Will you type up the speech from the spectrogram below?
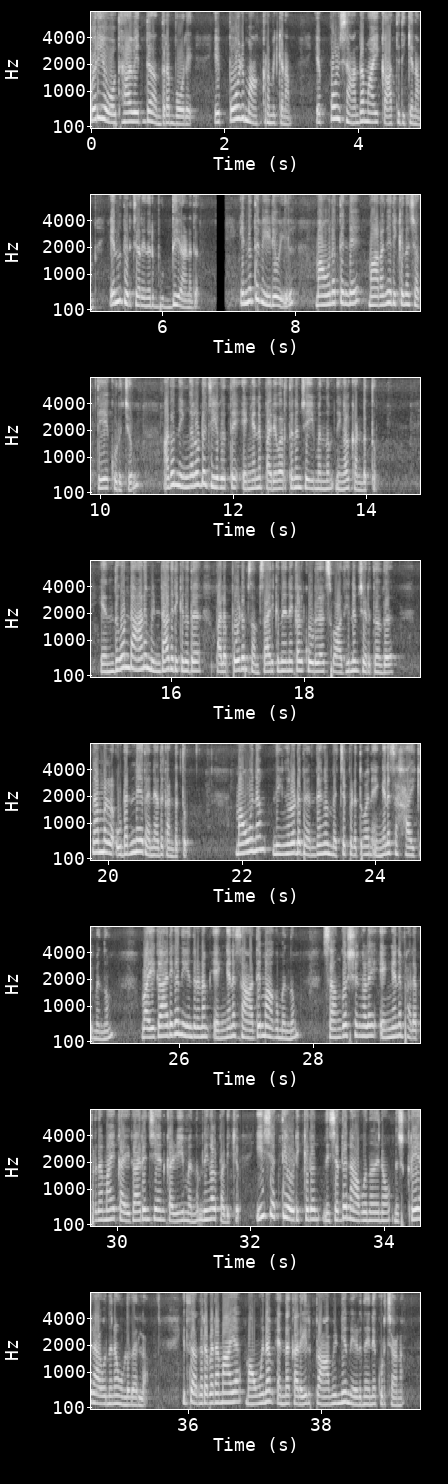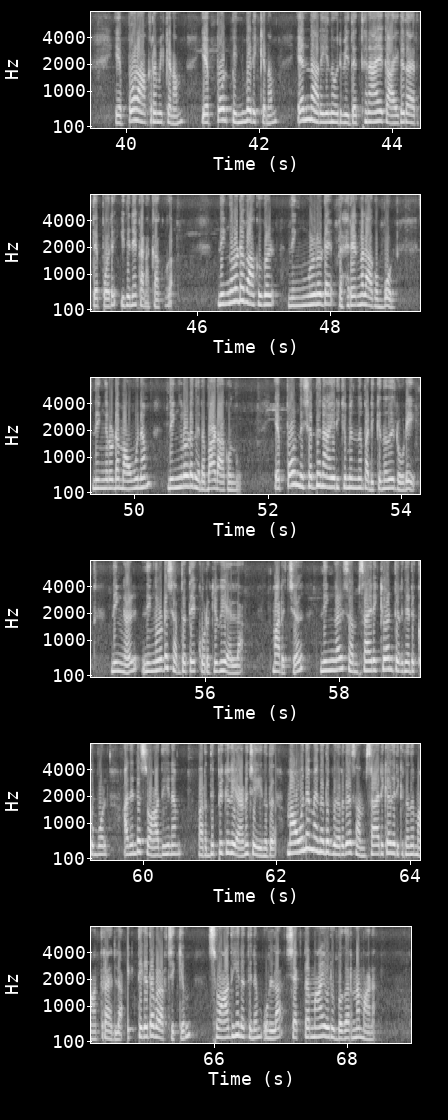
ഒരു യോദ്ധാവിന്റെ തന്ത്രം പോലെ എപ്പോഴും ആക്രമിക്കണം എപ്പോൾ ശാന്തമായി കാത്തിരിക്കണം എന്ന് തിരിച്ചറിയുന്ന ഒരു ബുദ്ധിയാണിത്. ഇന്നത്തെ വീഡിയോയിൽ മൗനത്തിന്റെ മറഞ്ഞിരിക്കുന്ന ശക്തിയെക്കുറിച്ചും അത് നിങ്ങളുടെ ജീവിതത്തെ എങ്ങനെ പരിവർത്തനം ചെയ്യുമെന്നും നിങ്ങൾ കണ്ടെത്തും. എന്തുകൊണ്ടാണ് മിണ്ടാതിരിക്കുന്നത്? പലപ്പോഴും സംസാരിക്കുന്നതിനേക്കാൾ കൂടുതൽ സ്വാധീനം ചെലുത്തുന്നത് നമ്മൾ ഉടനെ തന്നെ അത് കണ്ടെത്തും. മൗനം നിങ്ങളുടെ ബന്ധങ്ങൾ മെച്ചപ്പെടുത്തുവാൻ എങ്ങനെ സഹായിക്കുമെന്നും വൈകാരിക നിയന്ത്രണം എങ്ങനെ സാധ്യമാകുമെന്നും സംഘർഷങ്ങളെ എങ്ങനെ ഫലപ്രദമായി കൈകാര്യം ചെയ്യാൻ കഴിയുമെന്നും നിങ്ങൾ പഠിക്കും. ഈ ശക്തി ഒരിക്കലും നിശബ്ദനാവുന്നതിനോ നിഷ്ക്രിയരാകുന്നതിനോ ഉള്ളതല്ല. ഇത് തന്ത്രപരമായ മൗനം എന്ന കലയിൽ പ്രാവീണ്യം നേടുന്നതിനെക്കുറിച്ചാണ്. എപ്പോൾ ആക്രമിക്കണം എപ്പോൾ പിൻവലിക്കണം എന്നറിയുന്ന ഒരു വിദഗ്ധനായ കായിക താരത്തെ പോലെ ഇതിനെ കണക്കാക്കുക. നിങ്ങളുടെ വാക്കുകൾ നിങ്ങളുടെ പ്രഹരങ്ങളാകുമ്പോൾ നിങ്ങളുടെ മൗനം നിങ്ങളുടെ നിലപാടാകുന്നു. എപ്പോൾ നിശബ്ദനായിരിക്കുമെന്ന് പഠിക്കുന്നതിലൂടെ നിങ്ങൾ നിങ്ങളുടെ ശബ്ദത്തെ കുറയ്ക്കുകയല്ല. മറിച്ച് നിങ്ങൾ സംസാരിക്കുവാൻ തിരഞ്ഞെടുക്കുമ്പോൾ അതിന്റെ സ്വാധീനം വർദ്ധിപ്പിക്കുകയാണ് ചെയ്യുന്നത്. മൗനം എന്നത് വെറുതെ സംസാരിക്കാതിരിക്കുന്നത് മാത്രമല്ല വ്യക്തിഗത വളർച്ചയ്ക്കും സ്വാധീനത്തിനും ഉള്ള ശക്തമായ ഒരു ഉപകരണമാണ്.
